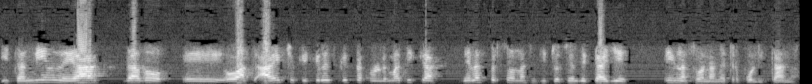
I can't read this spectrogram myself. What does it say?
y también le ha dado eh, o ha, ha, hecho que crezca esta problemática de las personas en situación de calle en la zona metropolitana.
